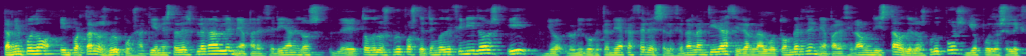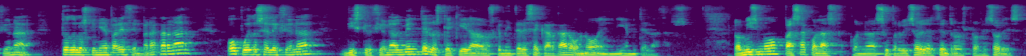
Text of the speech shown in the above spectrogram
También puedo importar los grupos. Aquí en este desplegable me aparecerían los, todos los grupos que tengo definidos y yo lo único que tendría que hacer es seleccionar la entidad y darle al botón verde. Me aparecerá un listado de los grupos. Yo puedo seleccionar todos los que me aparecen para cargar o puedo seleccionar discrecionalmente los que quiera, los que me interese cargar o no en IMT Lazarus. Lo mismo pasa con, las, con supervisores del centro, los profesores.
